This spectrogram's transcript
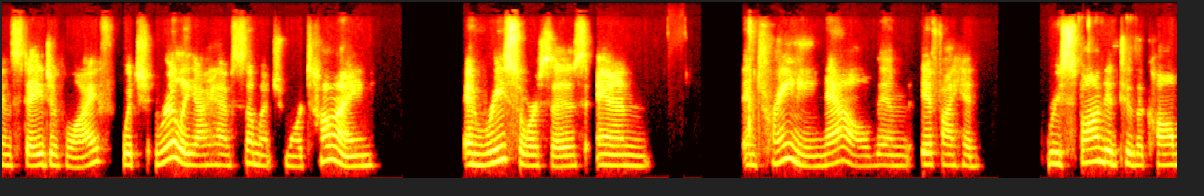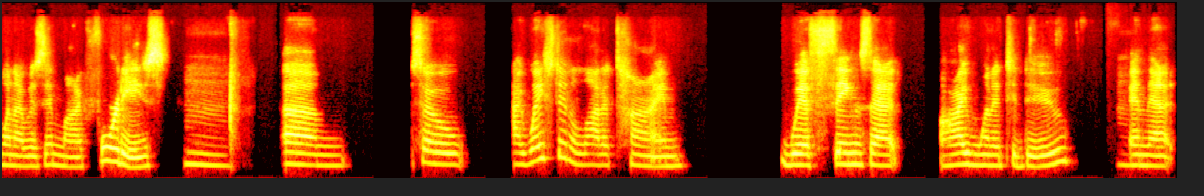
and stage of life, which really I have so much more time and resources and and training now than if I had responded to the call when I was in my 40s. mm, Um, so I wasted a lot of time with things that I wanted to do mm, and that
